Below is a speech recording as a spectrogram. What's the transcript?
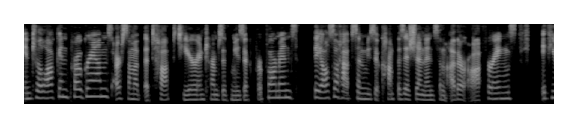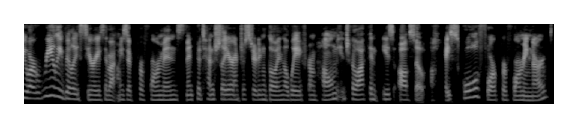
Interlochen programs are some of the top tier in terms of music performance. They also have some music composition and some other offerings. If you are really, really serious about music performance and potentially are interested in going away from home, Interlochen is also a high school for performing arts.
